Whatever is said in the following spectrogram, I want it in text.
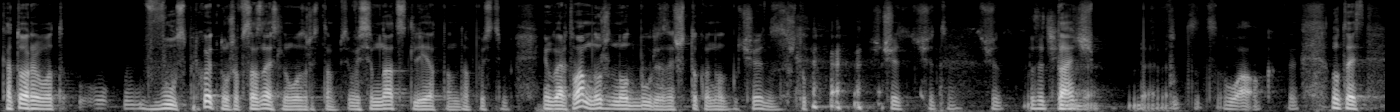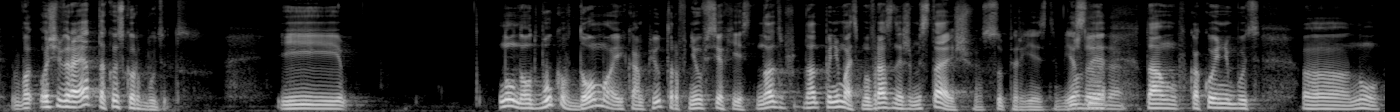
которые вот в ВУЗ приходят, ну, уже в сознательном возрасте, там, 18 лет, там, допустим, им говорят, вам нужен ноутбук. Я, Значит, что такое ноутбук? Что это за штука? Что это? Зачем? Тач. Да, да, Вау. Ну, то есть, очень вероятно, такое скоро будет. И, ну, ноутбуков дома и компьютеров не у всех есть. Надо, надо понимать, мы в разные же места еще супер ездим. Если Ну да, да. там в какой-нибудь, э, ну,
